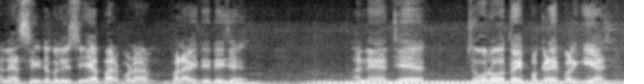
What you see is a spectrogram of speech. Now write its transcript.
અને સીડબ્લ્યુસી એફઆર પણ ફડાવી દીધી છે. અને જે ચોરો હતા એ પકડાઈ પણ ગયા છે.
